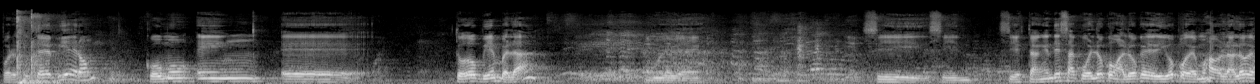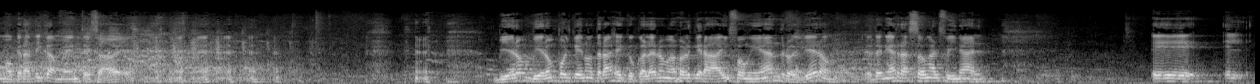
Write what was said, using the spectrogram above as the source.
Por eso ustedes vieron cómo en... Eh, ¿Todos bien, verdad? Muy bien. Si, si, si están en desacuerdo con algo que digo, podemos hablarlo democráticamente, ¿sabes? ¿Vieron, ¿Vieron por qué no traje? Cuál era mejor que era iPhone y Android, ¿vieron? Yo tenía razón al final. Eh,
